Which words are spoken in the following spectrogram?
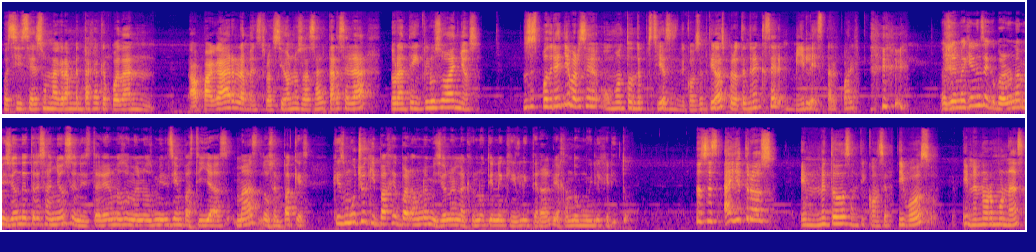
pues sí, es una gran ventaja que puedan apagar la menstruación, o sea, saltársela durante incluso años. Entonces podrían llevarse un montón de pastillas anticonceptivas, pero tendrían que ser miles, tal cual. o sea, imagínense que para una misión de tres años se necesitarían más o menos 1100 pastillas más los empaques, que es mucho equipaje para una misión en la que uno tiene que ir literal viajando muy ligerito. Entonces, hay otros eh, métodos anticonceptivos que tienen hormonas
